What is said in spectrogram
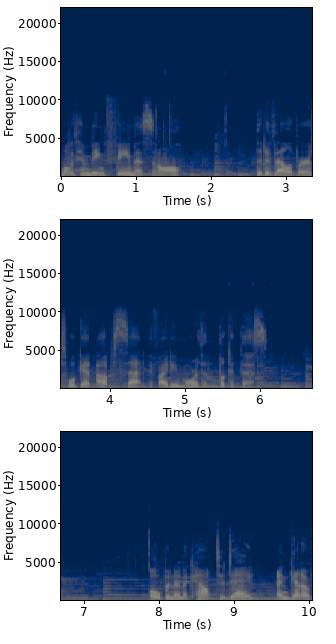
What with him being famous and all. The developers will get upset if I do more than look at this. Open an account today and get a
